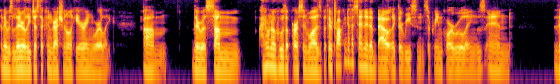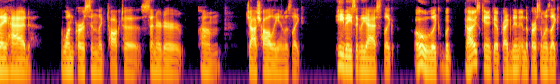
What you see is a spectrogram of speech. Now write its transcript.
and there was literally just a congressional hearing where like um there was some I don't know who the person was, but they're talking to the Senate about like the recent Supreme Court rulings and they had one person like talk to Senator um Josh Hawley and was like he basically asked like oh like but guys can't get pregnant and the person was like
